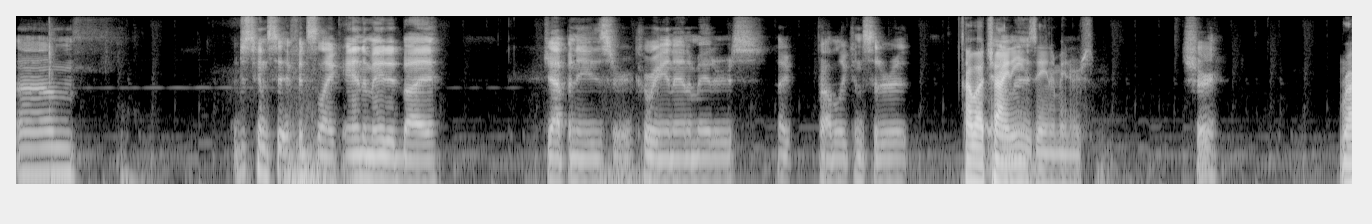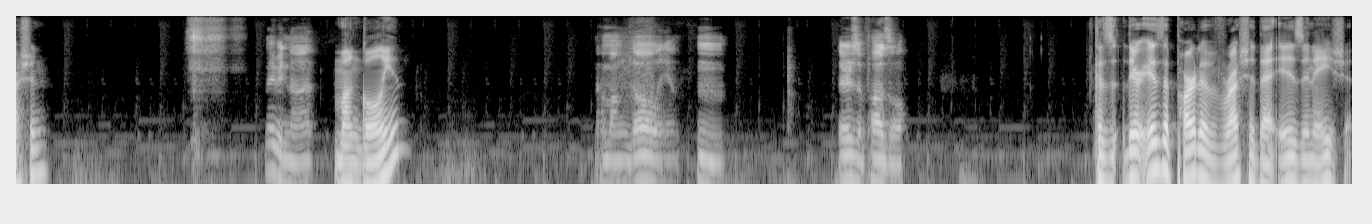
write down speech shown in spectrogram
Um, I just consider if it's like animated by Japanese or Korean animators, I probably consider it. How about Anime. Chinese animators? Sure, Russian? maybe not. Mongolian? A Mongolian. Hmm. There's a puzzle. Because there is a part of Russia that is in Asia.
